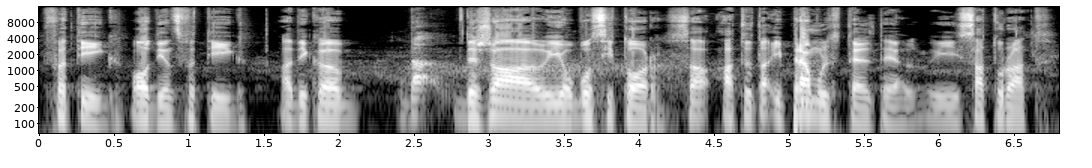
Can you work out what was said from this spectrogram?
Fatigue, audience fatigue. Adică Da, deja e obositor, sau atâta, e prea mult Telltale, e saturat.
